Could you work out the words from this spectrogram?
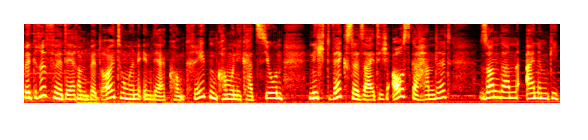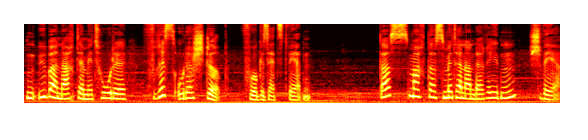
Begriffe, deren Bedeutungen in der konkreten Kommunikation nicht wechselseitig ausgehandelt, sondern einem Gegenüber nach der Methode Friss oder stirb vorgesetzt werden. Das macht das Miteinanderreden schwer.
